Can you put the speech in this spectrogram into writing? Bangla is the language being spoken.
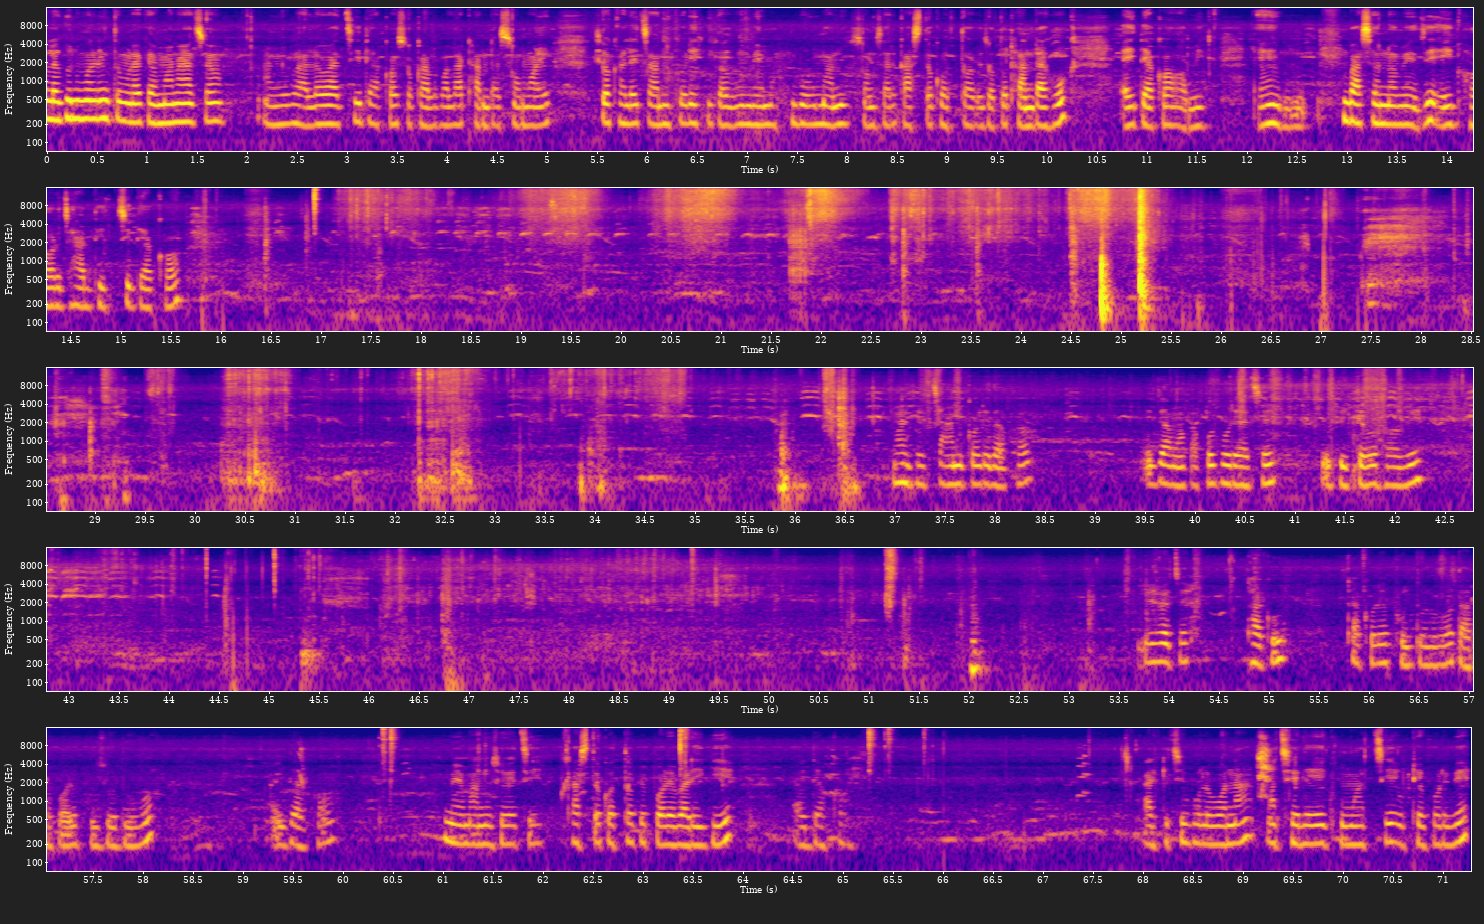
হ্যালো গুড মর্নিং তোমরা কেমন আছো? আমি ভালো আছি। দেখো, সকালবেলা ঠান্ডার সময় সকালে চান করে কী করব? বউ মানুষ সংসার কাজ তো করতে হবে, যত ঠান্ডা হোক। এই দেখো, আমি বাসন মেজে এই ঘর ঝাড় দিচ্ছি, দেখো। এই যে চান করে দেখো। এই জামা কাপড় পরে আছে ধুইতেও হবে। ঠাকুর। ঠাকুরে ফুল তুলবো, তারপরে পুজো দেবো। এই দেখো, মেয়ে মানুষ হয়েছে। কাজ তো করতে হবে পরে বাড়ি গিয়ে। এই দেখো। আর কিছু বলব না। আমার ছেলে ঘুমাচ্ছে উঠে পড়বে।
